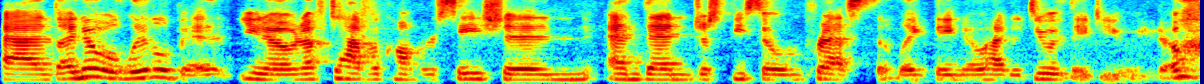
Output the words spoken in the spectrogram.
And i know a little bit you know enough to have a conversation and then just be so impressed that like they know how to do what they do you know?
